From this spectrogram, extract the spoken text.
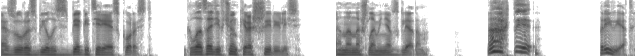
Азура сбилась с бега, теряя скорость. Глаза девчонки расширились. Она нашла меня взглядом. «Ах ты!» «Привет»,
